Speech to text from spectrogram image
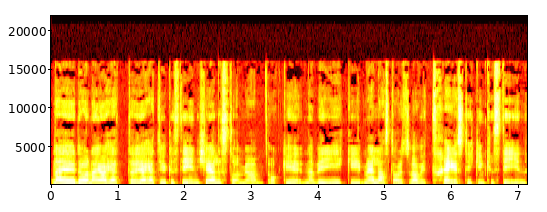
nej då när jag hette, jag hette ju Kristin Källström ja, och eh, när vi gick i mellanstadiet så var vi tre stycken Kristin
